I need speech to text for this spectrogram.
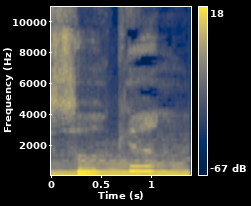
again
